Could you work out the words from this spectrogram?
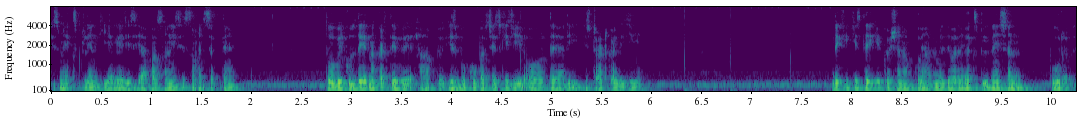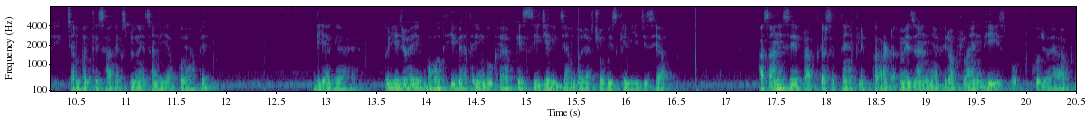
इसमें एक्सप्लेन किया गया जिसे आप आसानी से समझ सकते हैं। तो बिल्कुल देर ना करते हुए आप इस बुक को परचेज कीजिए और तैयारी स्टार्ट कर दीजिए। देखिए किस तरीके के क्वेश्चन आपको यहाँ पे मिलने वाले एक्सप्लेनेशन पूरा एग्ज़ाम्पल के साथ एक्सप्लेनेशन भी आपको यहाँ पे दिया गया है। तो ये जो है एक बहुत ही बेहतरीन बुक है आपके सी एग्ज़ाम दो के लिए, जिसे आप आसानी से प्राप्त कर सकते हैं। फ्लिपकार्ट अमेजन या फिर ऑफलाइन भी इस बुक को जो है आप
